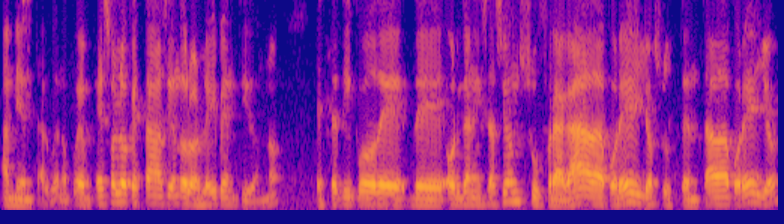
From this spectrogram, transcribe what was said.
ambiental? Bueno, pues eso es lo que están haciendo los Ley 22, ¿no? Este tipo de, de, organización sufragada por ellos, sustentada por ellos,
